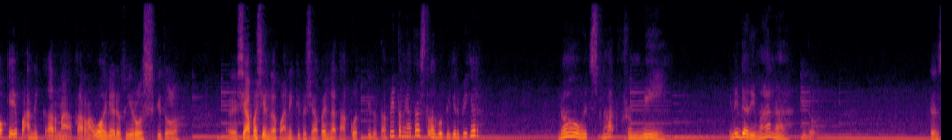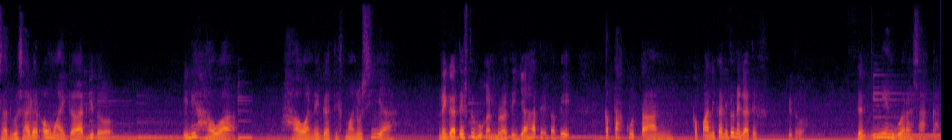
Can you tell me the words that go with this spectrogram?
oke okay, panik karena karena wah ini ada virus gitu loh. Eh, siapa sih yang nggak panik gitu? Siapa yang nggak takut gitu? Tapi ternyata setelah gue pikir-pikir no it's not from me. Ini dari mana gitu dan saat gue sadar oh my god gitu ini hawa hawa negatif manusia. Negatif tuh bukan berarti jahat ya tapi ketakutan kepanikan itu negatif gitu dan ini yang gue rasakan.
